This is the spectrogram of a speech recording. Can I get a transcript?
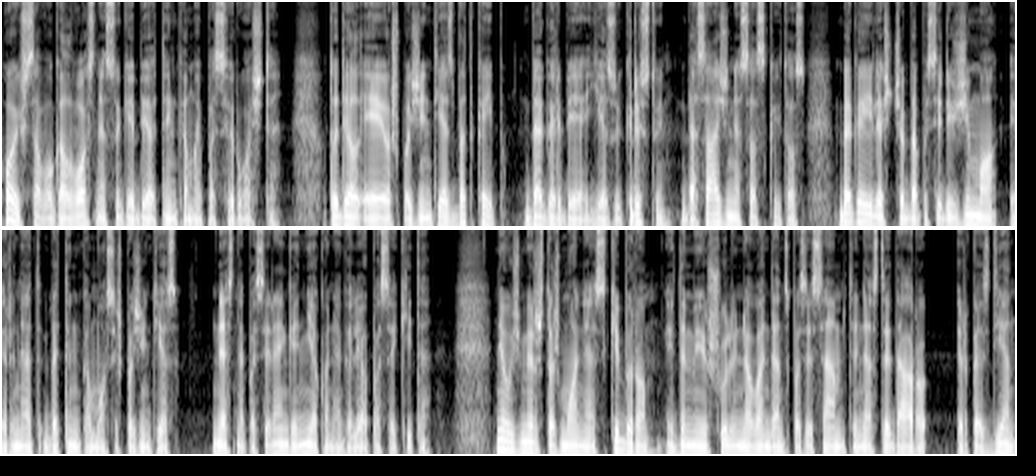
o iš savo galvos nesugebėjo tinkamai pasiruošti. Todėl ėjo išpažinties bet kaip, be garbė Jėzui Kristui, be sąžinės sąskaitos, be gailesčio, be pasiryžimo ir net be tinkamos išpažinties, nes nepasirengę nieko negalėjo pasakyti. Neužmiršta žmonės kibiro, eidami iš šulinio vandens pasisemti, nes tai daro ir kasdien.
